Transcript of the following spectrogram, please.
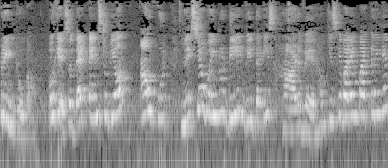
प्रिंट होगा. Okay so that tends to be your output next you are going to deal with that is hardware हम किसके बारे में बात करेंगे?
